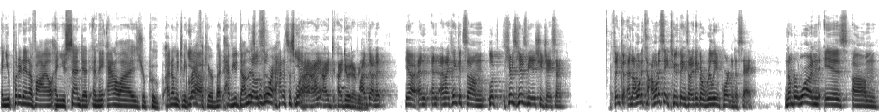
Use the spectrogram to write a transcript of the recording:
and you put it in a vial and you send it, and they analyze your poop. I don't mean to be graphic here, but have you done this No, so- before? How does this work? Yeah, I, I, I do it every I've day. done it. Yeah, and and and I think it's um look here's here's the issue, Jason. Think and I want to I want to say two things that I think are really important to say. Number one is um,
